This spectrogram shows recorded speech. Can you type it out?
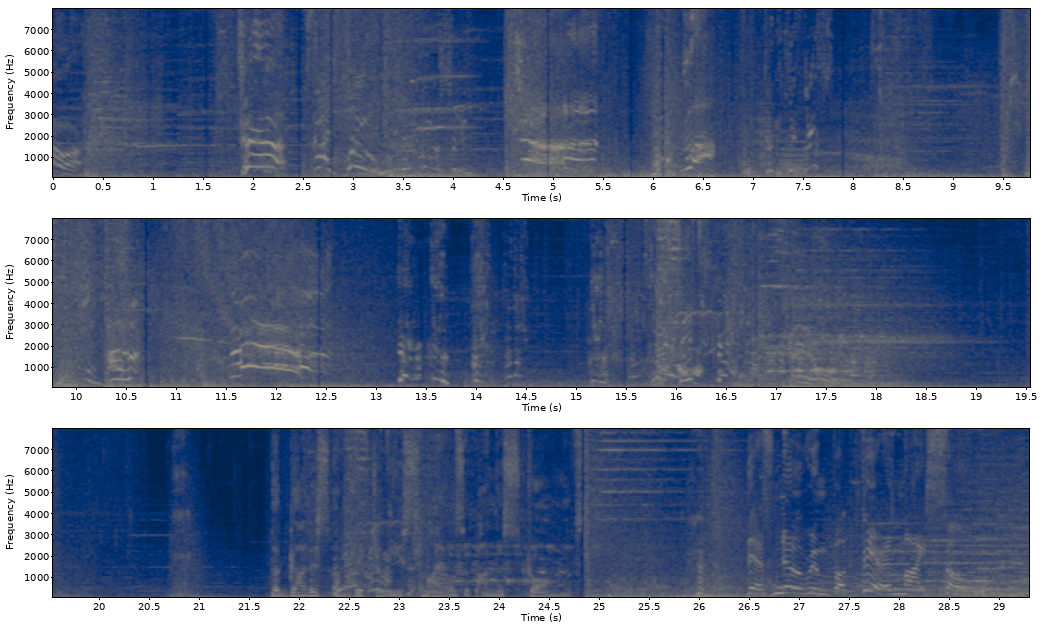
Show me your power! Slide through! The goddess of victory smiles upon the strong of There's no room for fear in my soul!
